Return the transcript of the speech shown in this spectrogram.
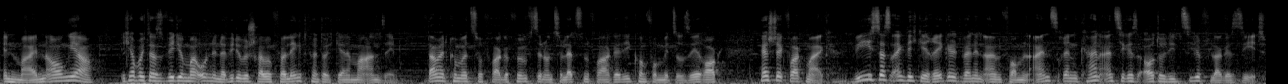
In meinen Augen ja. Ich habe euch das Video mal unten in der Videobeschreibung verlinkt, könnt ihr euch gerne mal ansehen. Damit kommen wir zur Frage 15 und zur letzten Frage, die kommt von Mitsu Seerock. Hashtag fragt Mike, wie ist das eigentlich geregelt, wenn in einem Formel 1 Rennen kein einziges Auto die Zielflagge sieht?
